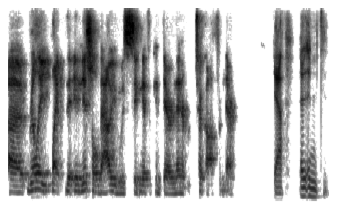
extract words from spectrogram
uh, really like the initial value was significant there, and then it took off from there. Yeah, and, and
